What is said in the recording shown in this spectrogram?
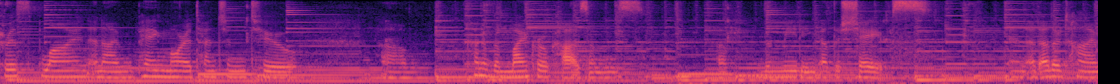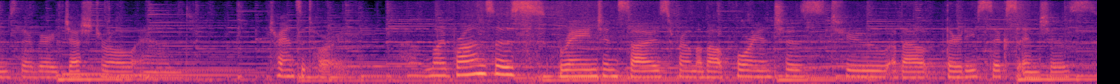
crisp line and I'm paying more attention to um, kind of the microcosms of the meeting of the shapes. And at other times they're very gestural and transitory. Uh, my bronzes range in size from about 4 inches to about 36 inches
